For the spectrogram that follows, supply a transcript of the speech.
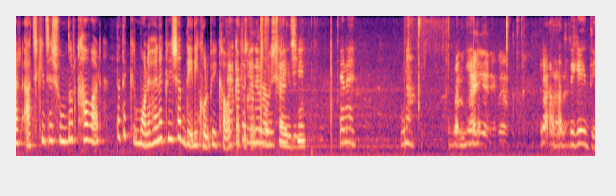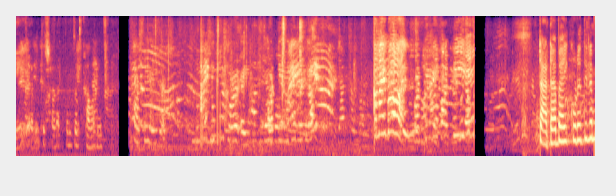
আর আজকে যে সুন্দর খাবার তাতে মনে হয় না কৃষ আর দেরি করবে এই খাবারটা। এনে না। আমার দিকেই দে আমি তো সারাক্ষণ তোর খাবার টাটা বাই করে দিলাম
